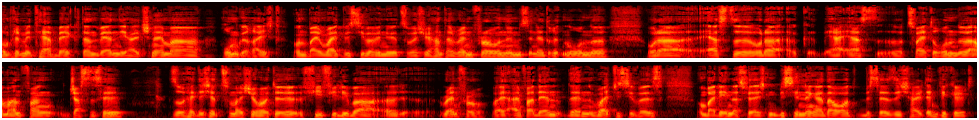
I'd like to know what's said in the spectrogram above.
Komplementärback, dann werden die halt schnell mal rumgereicht. Und bei Right Receiver, wenn du jetzt zum Beispiel Hunter Renfro nimmst in der dritten Runde oder erste oder ja, erste zweite Runde am Anfang Justice Hill, so hätte ich jetzt zum Beispiel heute viel, viel lieber äh, Renfro, weil einfach der, der ein Right Receiver ist und bei dem das vielleicht ein bisschen länger dauert, bis er sich halt entwickelt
